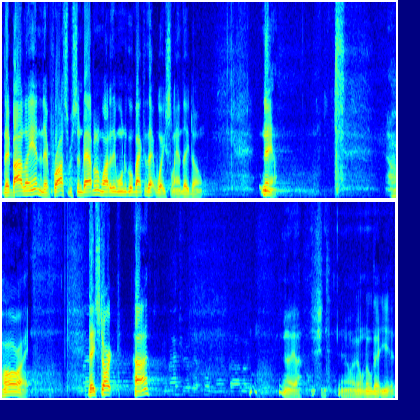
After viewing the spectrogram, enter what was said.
they buy land and they're prosperous in Babylon. Why do they want to go back to that wasteland? They don't. Now, all right. They start, huh? Yeah, no, I don't know that yet.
